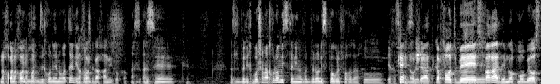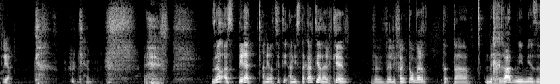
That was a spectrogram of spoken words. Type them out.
נכון, נכון, נכון. אם זיכרוננו מתני. נכון, ככה אני זוכר. אז אה, כן. אז בלכבוש שם אנחנו לא מצטיינים, אבל בלא לספוג לפחות אנחנו יחסית כן, או שההתקפות בספרד הם לא כמו באוסטריה. כן. זהו, אז תראה, אני רציתי, אני הסתכלתי על ההרכב, ולפעמים אתה אומר, אתה נחרד מאיזה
